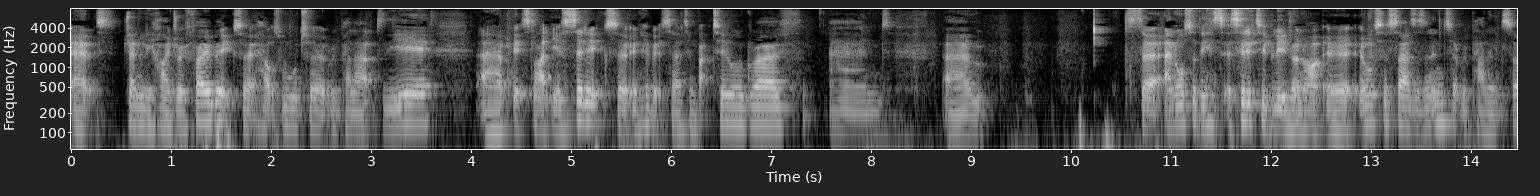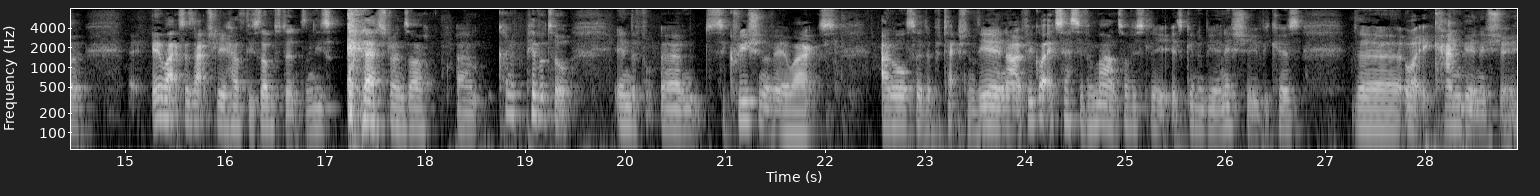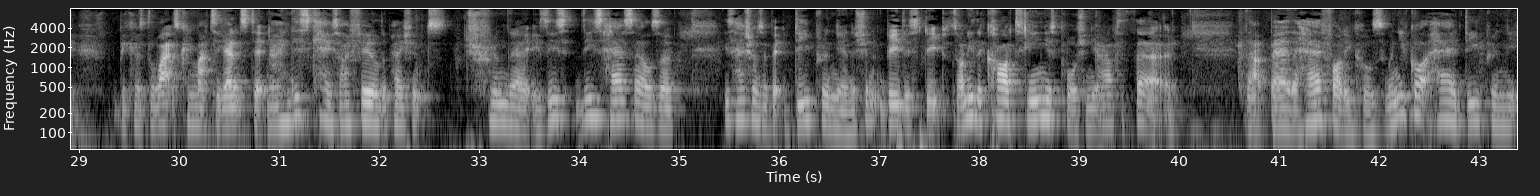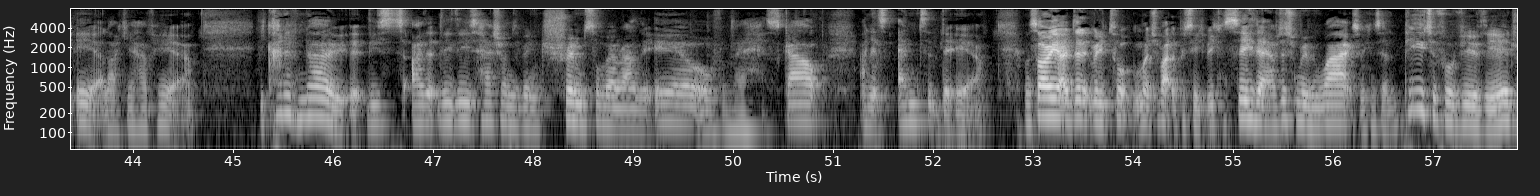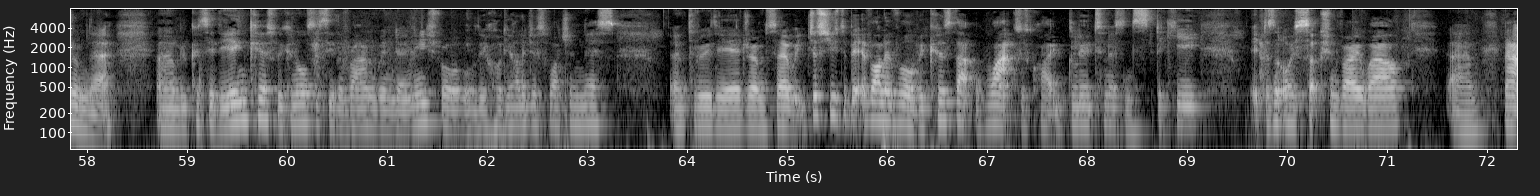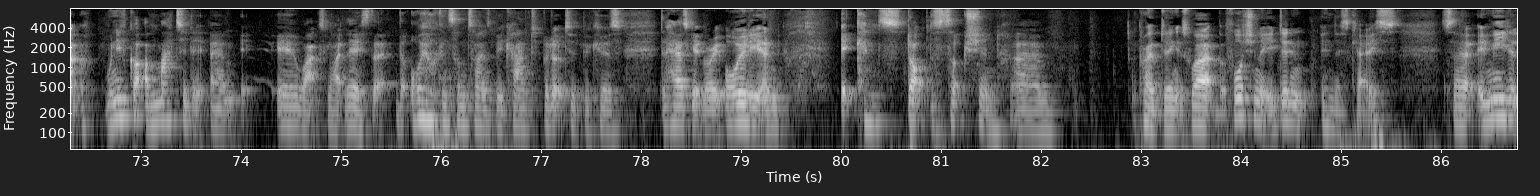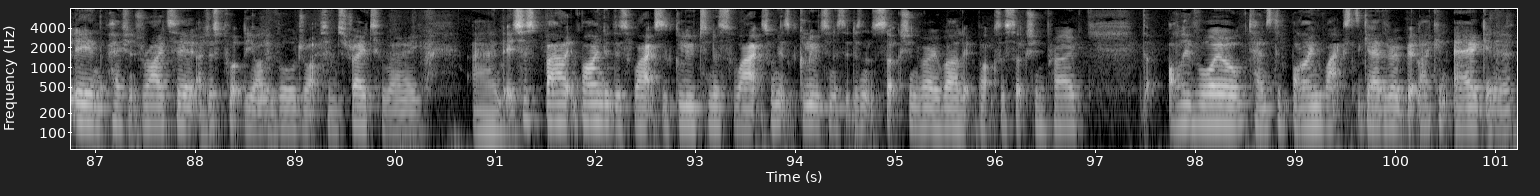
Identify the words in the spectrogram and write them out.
Uh, it's generally hydrophobic, so it helps water repel out to the ear. Uh, it's slightly acidic, so it inhibits certain bacterial growth, and um, so and also the acidity, believe it or not, it also serves as an insect repellent. So earwax is actually a healthy substance, and these hair strands are um, kind of pivotal in the um, secretion of earwax and also the protection of the ear. Now, if you've got excessive amounts, obviously it's going to be an issue because the well, it can be an issue because the wax can mat against it. Now, in this case, I feel the patient's trim there is these these hair cells are these hair cells are a bit deeper in the end. They shouldn't be this deep. It's only the cartilaginous portion, the outer third, that bear the hair follicles. So when you've got hair deeper in the ear, like you have here, you kind of know that these either these hair strands have been trimmed somewhere around the ear or from their scalp and it's entered the ear. I'm sorry I didn't really talk much about the procedure, but you can see there, I was just removing wax, we can see a beautiful view of the eardrum there. Um, we can see the incus, we can also see the round window niche for all the audiologists watching this and through the eardrum. So we just used a bit of olive oil because that wax is quite glutinous and sticky. It doesn't always suction very well. Um, now, when you've got a matted um, earwax like this, that the oil can sometimes be counterproductive because the hairs get very oily and it can stop the suction um, probe doing its work. But fortunately, it didn't in this case. So immediately in the patient's right ear, I just put the olive oil drops in straight away. And it's just binded this wax, this glutinous wax. When it's glutinous, it doesn't suction very well. It blocks the suction probe. The olive oil tends to bind wax together a bit like an egg in a,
